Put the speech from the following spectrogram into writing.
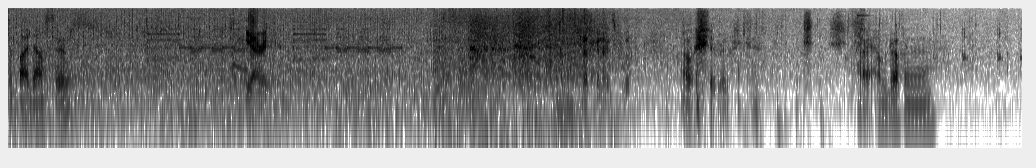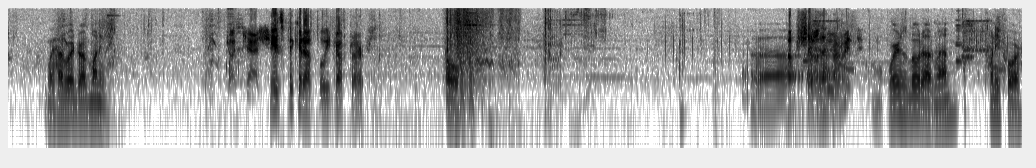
The buy downstairs? Yeah, right here. That's gonna explode. Oh shit, really? Okay. Alright, I'm dropping. Wait, how do I drop money? Got cash Let's pick it up. We dropped ours. Oh. Oh Uh, shit, is that right? where's the loadout, man? 24.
